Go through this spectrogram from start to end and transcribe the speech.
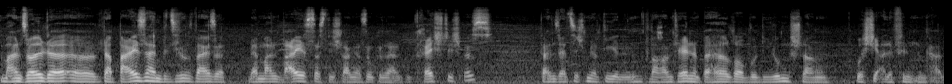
Man sollte äh, dabei sein, beziehungsweise wenn man weiß, dass die Schlange sogenannt trächtig ist, dann setze ich mir die in Quarantänebehälter, wo die Jungschlangen, wo ich die alle finden kann.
